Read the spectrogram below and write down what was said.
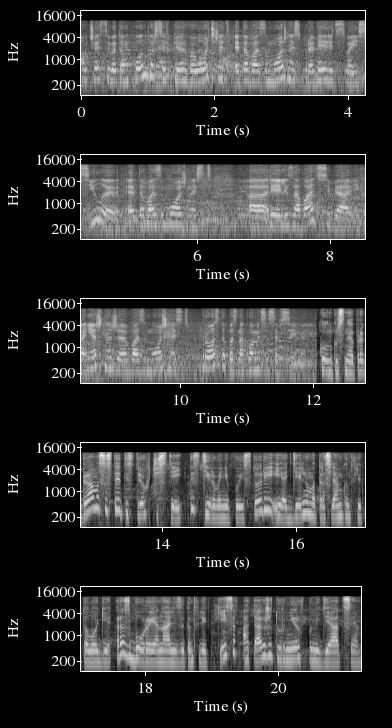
Участие в этом конкурсе в первую очередь – это возможность проверить свои силы, это возможность реализовать себя и, конечно же, возможность просто познакомиться со всеми. Конкурсная программа состоит из трех частей. Тестирование по истории и отдельным отраслям конфликтологии, разборы и анализы конфликт-кейсов, а также турниров по медиации.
